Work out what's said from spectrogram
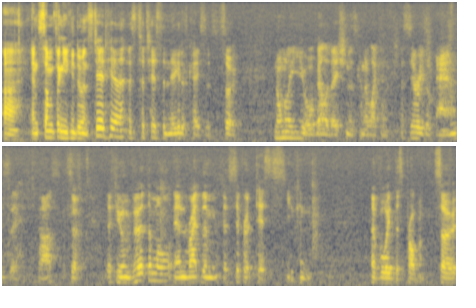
Uh, and something you can do instead here is to test the negative cases. So normally your validation is kind of like a, a series of ands that have to pass. So if you invert them all and write them as separate tests, you can avoid this problem. So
